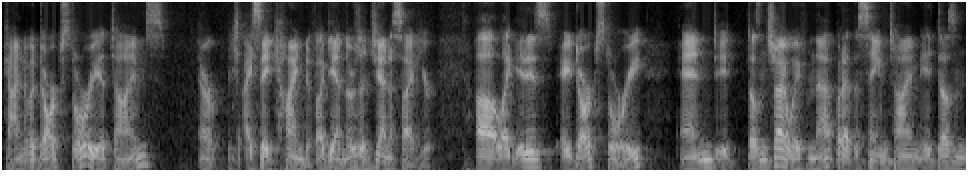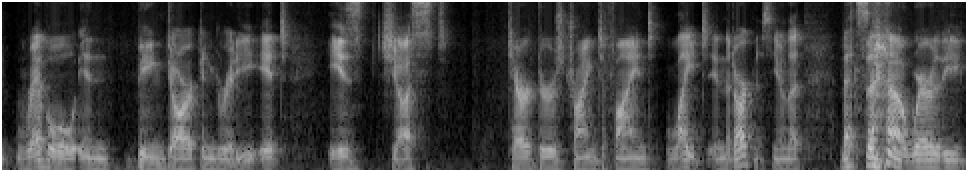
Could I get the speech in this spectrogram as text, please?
kind of a dark story at times. Or I say kind of. Again, there's a genocide here. Uh, like, it is a dark story, and it doesn't shy away from that, but at the same time, it doesn't revel in being dark and gritty. It is just characters trying to find light in the darkness. You know, that that's uh, where the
